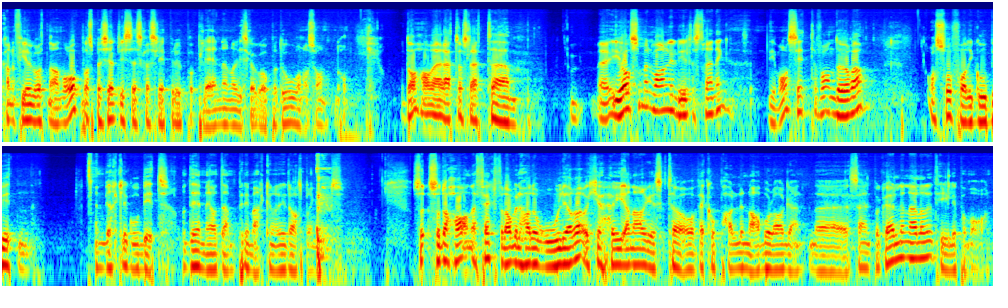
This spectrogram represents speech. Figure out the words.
kan fyre godt den andre opp, og spesielt hvis jeg skal slippe det ut på plenen når de skal gå på doen og sånt. Og da har jeg rett og slett gjør som en vanlig lydighetstrening. De må sitte foran døra, og så får de godbiten. En virkelig godbit. Og det er med å dempe de merkene når de da springer ut. Så, så, det har en effekt, for da vil de ha det roligere og ikke høyenergisk til å vekke opp halve nabolaget, enten det er sent på kvelden eller det er tidlig på morgenen.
